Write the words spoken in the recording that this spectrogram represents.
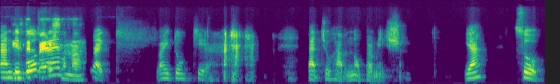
And the It's the boss says, personal. like, I don't care. but you have no permission. Yeah? So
